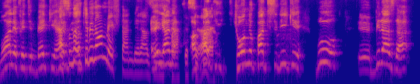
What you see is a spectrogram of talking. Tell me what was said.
muhalefetin belki her Aslında bir, 2015'ten beri azınlık e, yani partisi. AK Parti evet. çoğunluk partisi değil ki bu e, biraz da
